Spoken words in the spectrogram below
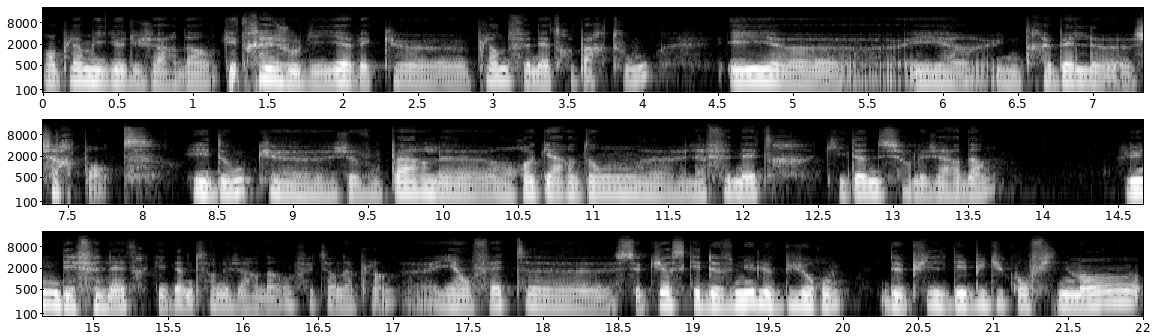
en plein milieu du jardin, qui est très jolie avec euh, plein de fenêtres partout et, euh, une très belle charpente. Et donc je vous parle en regardant la fenêtre qui donne sur le jardin. L'une des fenêtres qui donne sur le jardin, en fait, il y en a plein. Et en fait, ce kiosque est devenu le bureau depuis le début du confinement,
